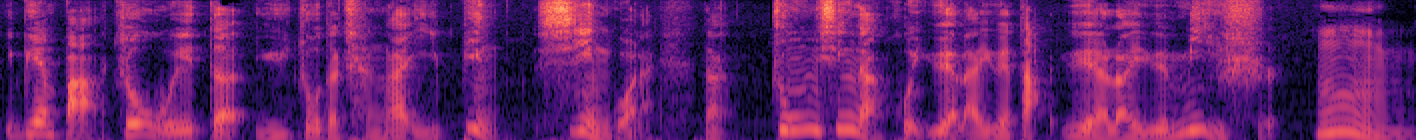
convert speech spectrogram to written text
一边把周围的宇宙的尘埃一并吸引过来。那中心呢，会越来越大，越来越密实。嗯，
